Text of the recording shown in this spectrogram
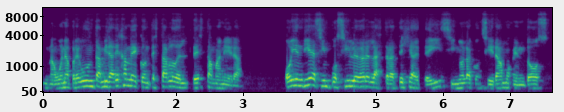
Una buena pregunta. Mira, déjame contestarlo de, esta manera. Hoy en día es imposible ver la estrategia de TI si no la consideramos en dos,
